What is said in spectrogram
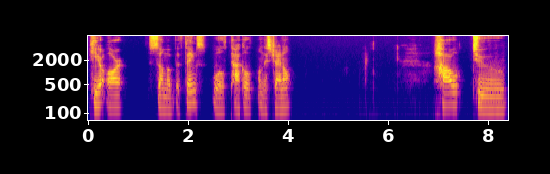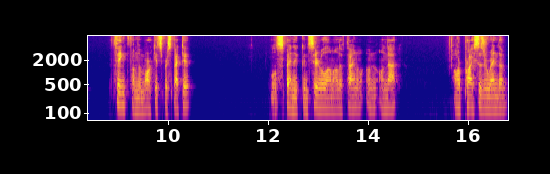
Here are some of the things we'll tackle on this channel. How to think from the market's perspective. We'll spend a considerable amount of time on, on that. Are prices random?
